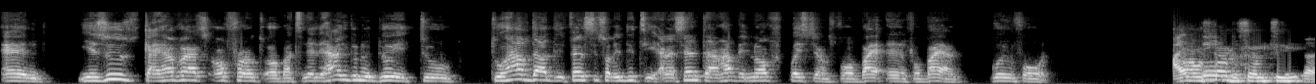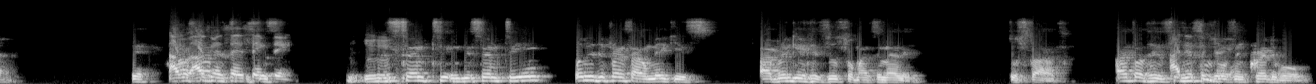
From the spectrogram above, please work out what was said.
and Jesus, Kai Havertz up front or Martinelli? How are you going to do it to to have that defensive solidity and at the same time have enough questions for Bay, uh, for Bayern going forward? I I'll think. start the same team. uh, Yeah. I, was- was going to say the same thing. The Mhm. same team. The same team. Only difference I'll make is I'll bring in Jesus for Martinelli to start. I thought his I was incredible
